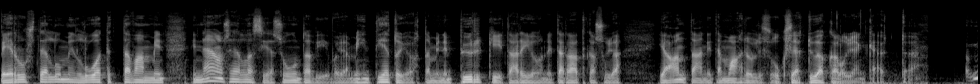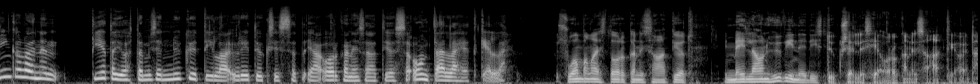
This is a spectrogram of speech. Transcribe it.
perustellummin, luotettavammin, niin nämä on sellaisia suuntaviivoja, mihin tietojohtaminen pyrkii tarjoamaan niitä ratkaisuja ja antaa niitä mahdollisuuksia työkalujen käyttöön. Minkälainen tietojohtamisen nykytila yrityksissä ja organisaatioissa on tällä hetkellä? Suomalaiset organisaatiot, niin meillä on hyvin edistyksellisiä organisaatioita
